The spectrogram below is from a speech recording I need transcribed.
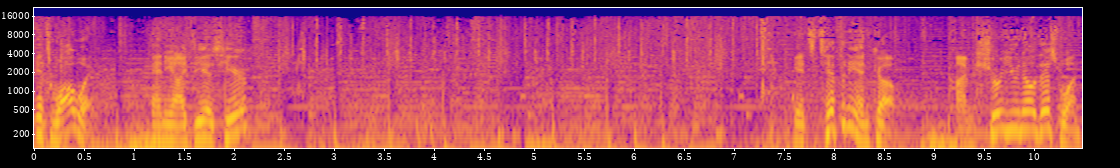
it's Huawei. Any ideas here? It's Tiffany & Co. I'm sure you know this one,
